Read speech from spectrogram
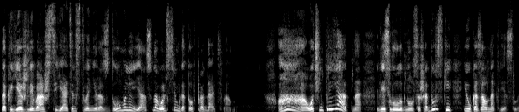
Так ежели ваше сиятельство не раздумали, я с удовольствием готов продать вам. А, очень приятно, весело улыбнулся Шадурский и указал на кресло.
